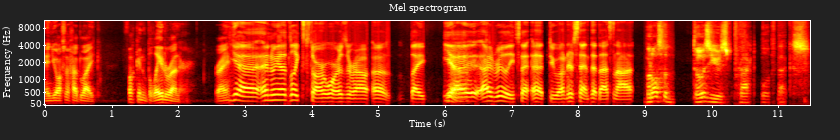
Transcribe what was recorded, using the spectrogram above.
and you also had like fucking Blade Runner, right? Yeah, and we had like Star Wars around. Uh, like yeah, I, I really uh, do understand that that's not But also those use practical effects,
